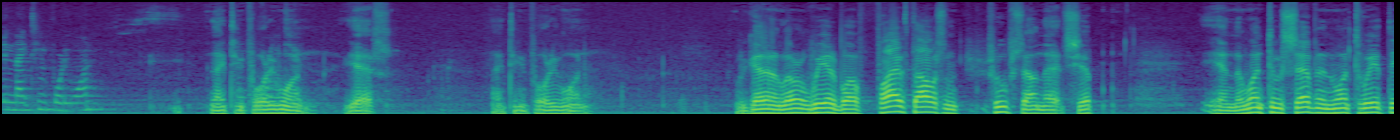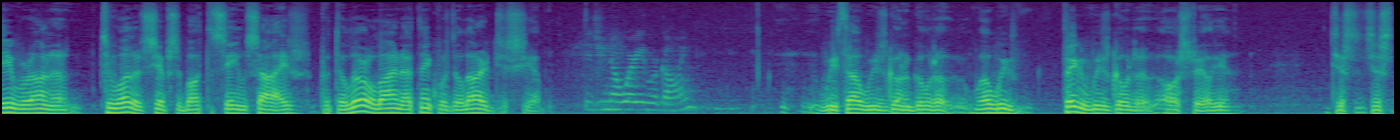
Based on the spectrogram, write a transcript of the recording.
in 1941? 1941. Yes, 1941. We got on a Laurel. We had about 5,000 troops on that ship, And the 127 and 128, they were on uh two other ships about the same size, but the Lurline, I think, was the largest ship. Did you know where you were going? We thought we was going to go to, well, we figured we was going to Australia, just just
